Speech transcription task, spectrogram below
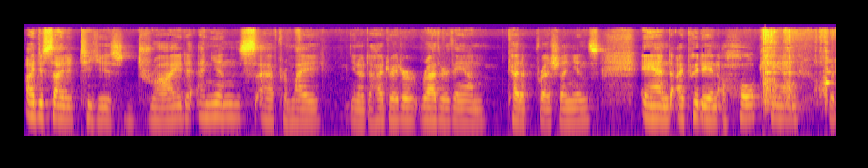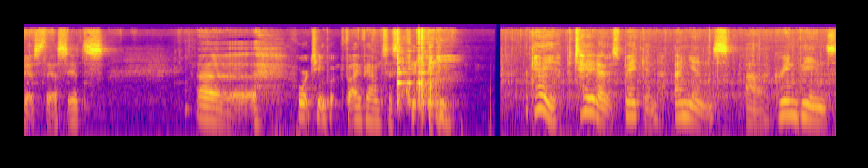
I decided to use dried onions uh, from my, you know, dehydrator rather than cut up fresh onions. And I put in a whole can, what is this? It's uh, 14.5 ounces. Okay, potatoes, bacon, onions, uh, green beans.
